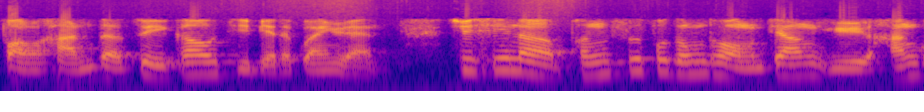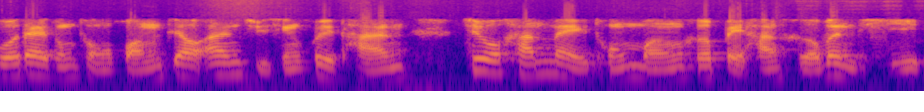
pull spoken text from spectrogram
访韩的最高级别的官员。据悉呢，彭斯副总统将与韩国代总统黄教安举行会谈，就韩美同盟和北韩核问题、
